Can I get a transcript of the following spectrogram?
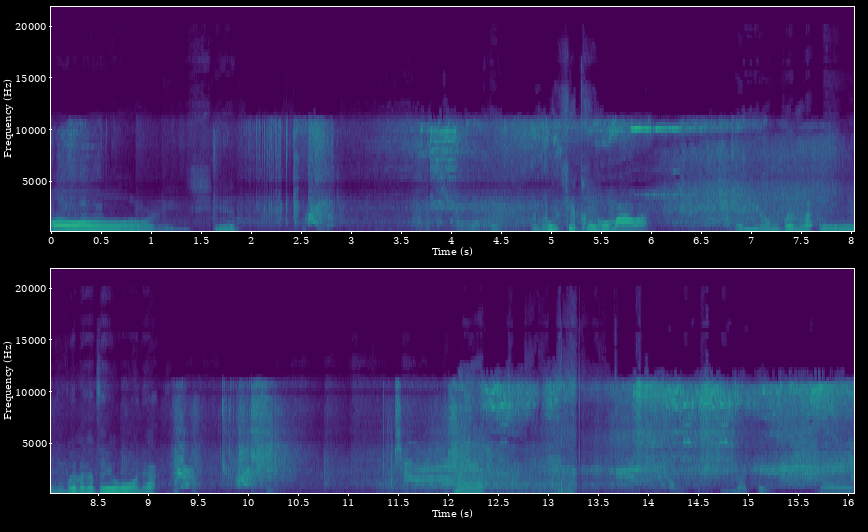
โอ้ยชิตโอ้โหชิตเทโอมาว่ะไอ้ยมึงเป็นอะไรโอ้โหเป็นอะไรกับเทโอเนี่ยแม่เอาคูเล็กไปแบก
